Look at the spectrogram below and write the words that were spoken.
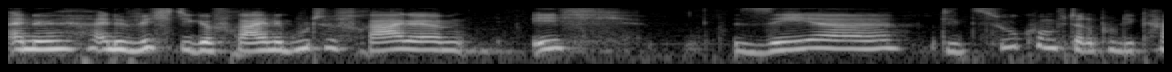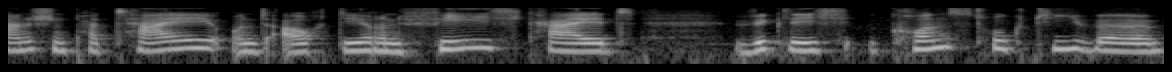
eine, eine wichtige Frage, eine gute Frage. Ich sehe die Zukunft der Republikanischen Partei und auch deren Fähigkeit, wirklich konstruktive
